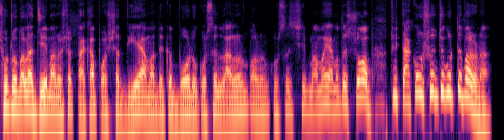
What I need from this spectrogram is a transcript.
ছোটবেলা যে মানুষটা টাকা পয়সা দিয়ে আমাদেরকে বড় করছে, লালন পালন করছে, সে মামাই আমাদের সব। তুই তাকেও সহ্য করতে পারো না।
